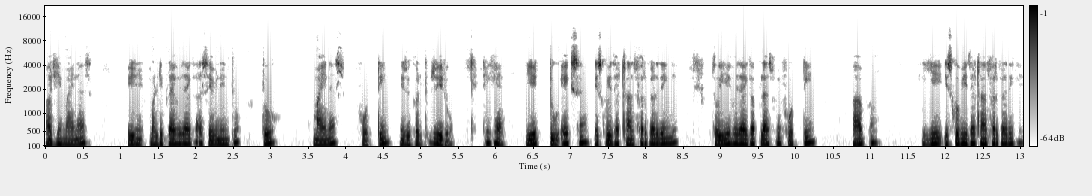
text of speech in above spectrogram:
और ये माइनस ये मल्टीप्लाई हो जाएगा seven into two minus fourteen is equal to zero ठीक है? ये टू एक्स है, इसको इधर ट्रांसफ़र कर देंगे। तो ये हो जाएगा प्लस में फोर्टीन अब ये इसको भी इधर ट्रांसफ़र कर देंगे।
